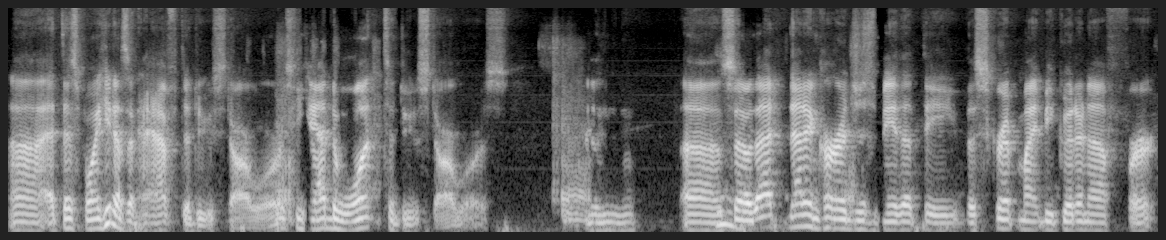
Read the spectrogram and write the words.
Uh, at this point, he doesn't have to do Star Wars. He had to want to do Star Wars, and uh, so that that encourages me that the the script might be good enough for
